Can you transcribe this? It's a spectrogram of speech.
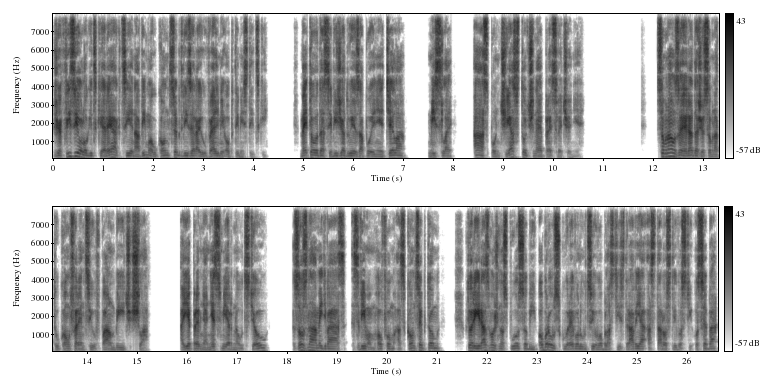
že fyziologické reakcie na Vimov koncept vyzerajú veľmi optimisticky. Metóda si vyžaduje zapojenie tela, mysle a aspoň čiastočné presvedčenie. Som naozaj rada, že som na tú konferenciu v Palm Beach šla. A je pre mňa nesmiernou cťou, zoznámiť vás s Vimom Hofom a s konceptom, ktorý raz možno spôsobí obrovskú revolúciu v oblasti zdravia a starostlivosti o seba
